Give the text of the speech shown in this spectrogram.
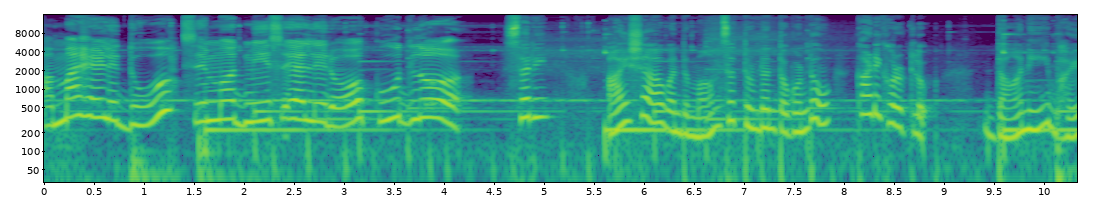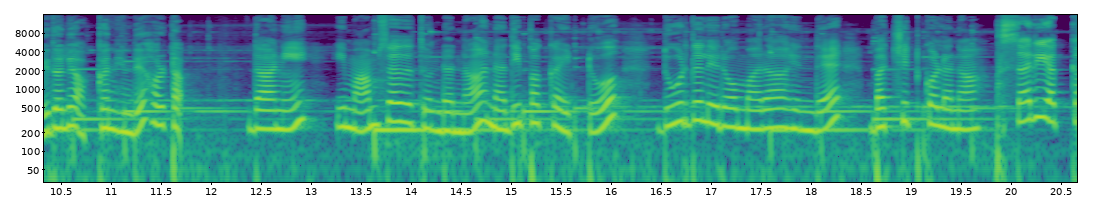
ಅಮ್ಮ ಹೇಳಿದ್ದು ಸಿಂಹದ ಮೀಸೆಯಲ್ಲಿರೋ ಕೂದ್ಲು. ಸರಿ ಆಯಿಷಾ ಒಂದು ಮಾಂಸದ ತುಂಡನ್ ತಗೊಂಡು ಕಾಡಿಗೆ ಹೊರಟ್ಲು. ದಾನಿ ಭಯದಲ್ಲಿ ಅಕ್ಕನ ಹಿಂದೆ ಹೊರಟ. ದಾನಿ ಈ ಮಾಂಸದ ತುಂಡನ್ನ ನದಿ ಪಕ್ಕ ಇಟ್ಟು ದೂರದಲ್ಲಿರೋ ಮರ ಹಿಂದೆ ಬಚ್ಚಿಟ್ಕೊಳ್ಳೋಣ. ಸರಿ ಅಕ್ಕ.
